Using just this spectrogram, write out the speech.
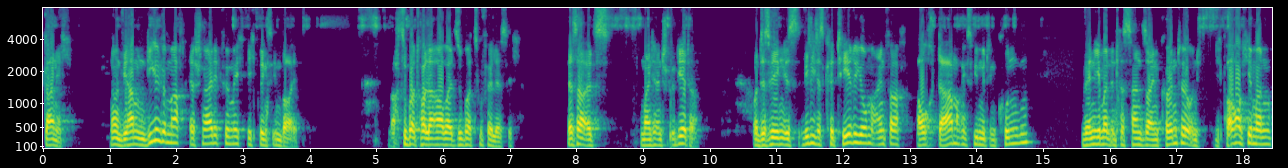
Gar nicht. Und wir haben einen Deal gemacht, er schneidet für mich, ich bringe es ihm bei. Macht super tolle Arbeit, super zuverlässig. Besser als manch ein Studierter. Und deswegen ist wirklich das Kriterium einfach, auch da mache ich es wie mit den Kunden, wenn jemand interessant sein könnte und ich, ich brauche auch jemanden,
